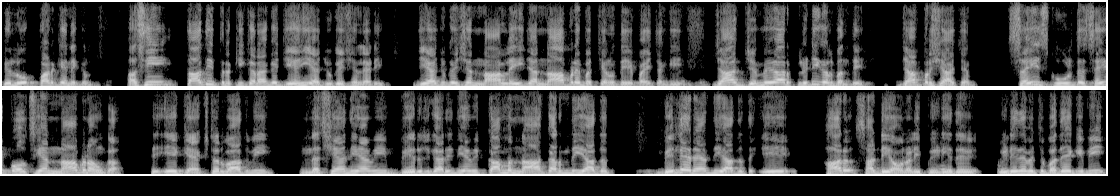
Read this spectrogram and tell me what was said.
ਕਿ ਲੋਕ ਪੜ੍ਹ ਕੇ ਨਿਕਲ ਅਸੀਂ ਤਾਂ ਦੀ ਤਰੱਕੀ ਕਰਾਂਗੇ ਜੇ ਹੀ ਐਜੂਕੇਸ਼ਨ ਲੈਣੀ ਜੇ ਐਜੂਕੇਸ਼ਨ ਨਾ ਲਈ ਜਾਂ ਨਾ ਆਪਣੇ ਬੱਚਿਆਂ ਨੂੰ ਦੇ ਪਾਏ ਚੰਗੀ, ਜਾਂ ਜ਼ਿੰਮੇਵਾਰ ਪੋਲੀਟੀਕਲ ਬੰਦੇ ਜਾਂ ਪ੍ਰਸ਼ਾਸਨ ਸਹੀ ਸਕੂਲ ਤੇ ਸਹੀ ਪਾਲਿਸੀਆਂ ਨਾ ਬਣਾਉਂਗਾ ਤੇ ਇਹ ਗੈਂਗਸਟਰਵਾਦ ਵੀ ਨਸ਼ਿਆਂ ਦੀਆਂ ਵੀ ਬੇਰੁਜ਼ਗਾਰੀ ਦੀਆਂ ਵੀ ਕੰਮ ਨਾ ਕਰਨ ਦੀ ਆਦਤ ਵਿਹਲੇ ਰਹਿਣ ਦੀ ਆਦਤ ਇਹ ਹਰ ਸਾਡੀ ਆਉਣ ਵਾਲੀ ਪੀੜ੍ਹੀ ਦੇ ਪੀੜ੍ਹੀ ਦੇ ਵਿੱਚ ਵਧੇਗੀ ਵੀ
